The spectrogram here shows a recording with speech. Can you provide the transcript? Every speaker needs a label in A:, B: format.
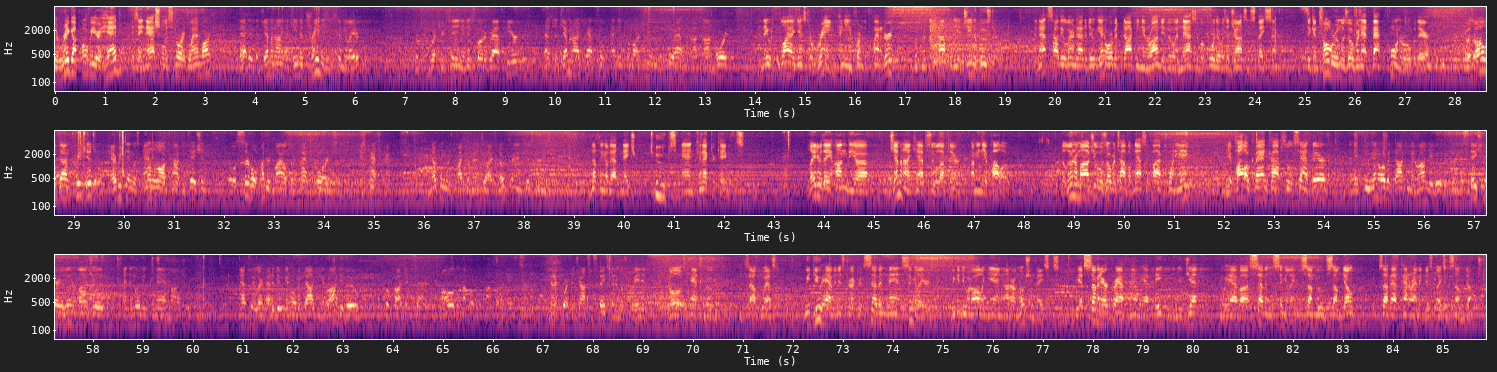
A: The rig up over your head is a National Historic Landmark. That is the Gemini Agena Training Simulator, which is what you're seeing in this photograph here. That's the Gemini capsule hanging from our ceiling with two astronauts on board. And they would fly against a ring hanging in front of the planet Earth, which was the top of the Agena booster. And that's how they learned how to do in-orbit docking and rendezvous in NASA before there was a Johnson Space Center. The control room was over in that back corner over there. It was all done pre-digital. Everything was analog computation. There was several hundred miles of patch cords and patch panels. Nothing was microminiaturized, no transistors, nothing of that nature. Tubes and connector cables. Later they hung the uh, Gemini capsule up there, I mean the Apollo. The lunar module was over top of NASA 528. The Apollo command capsule sat there, and they flew in-orbit docking and rendezvous between the stationary lunar module and the moving command module. And that's where they learned how to do in-orbit docking and rendezvous for Project Saturn, all done up over the top of our heads. Then, of course, the Johnson Space Center was created, and all those cats moved southwest. We do have in this directorate seven manned simulators. We can do it all again on our motion basis. We have seven aircraft, now we have eight with the new jet, and we have uh, seven simulators. Some move, some don't. Some have panoramic displays and some don't.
